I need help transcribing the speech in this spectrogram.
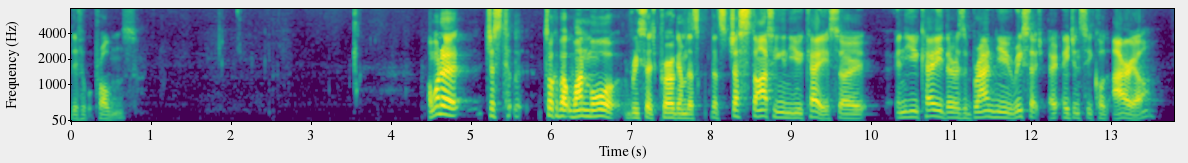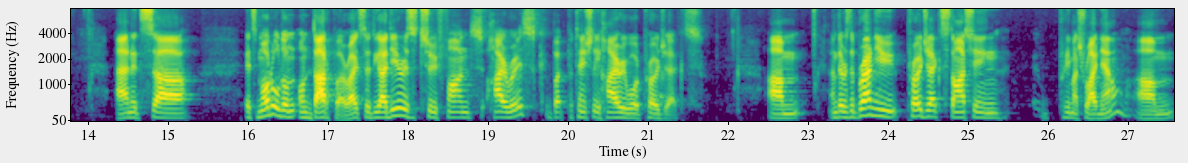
difficult problems. I want to just talk about one more research program that's, that's just starting in the UK. So in the UK, there is a brand new research agency called ARIA, and it's, uh, it's modeled on, on DARPA, right? So the idea is to fund high risk, but potentially high reward projects. Um, and there's a brand new project starting pretty much right now. Um,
